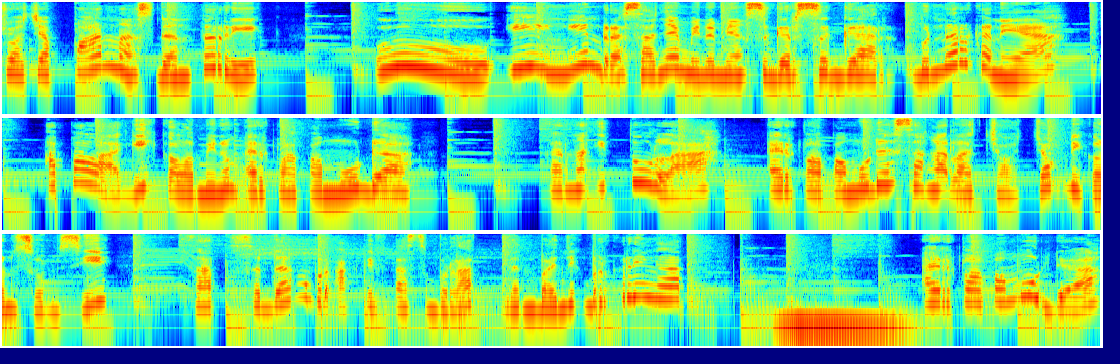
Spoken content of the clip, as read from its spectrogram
cuaca panas dan terik, uh, ingin rasanya minum yang segar-segar. Benar kan ya? Apalagi kalau minum air kelapa muda. Karena itulah, air kelapa muda sangatlah cocok dikonsumsi saat sedang beraktivitas berat dan banyak berkeringat. Air kelapa muda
